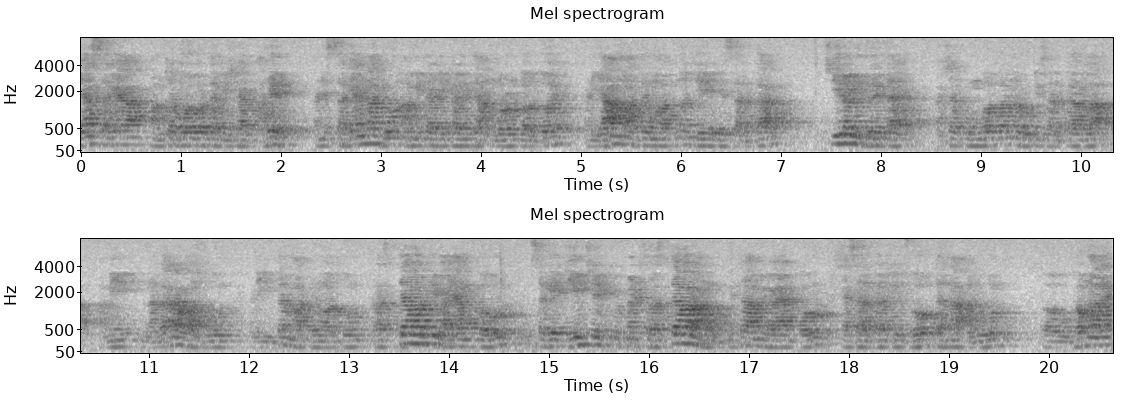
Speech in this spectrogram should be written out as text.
या सगळ्या आमच्या बरोबर त्या विषयात आहेत. आणि सगळ्यांना घेऊन आम्ही त्या ठिकाणी ते आंदोलन करतोय. आणि या माध्यमातून जे हे सरकार चिरविद्रेत आहे अशा कुंभकर्ण रूपी सरकारला आम्ही नगारा वाजवून आणि इतर माध्यमातून रस्त्यावरती व्यायाम करून सगळे जिमचे इक्विपमेंट रस्त्यावर आणून तिथं आम्ही व्यायाम करून या सरकारची झोप त्यांना हलवून अ, उठवणार आहे.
